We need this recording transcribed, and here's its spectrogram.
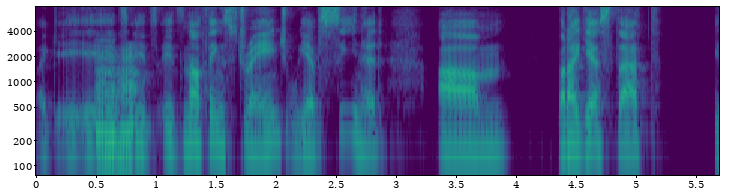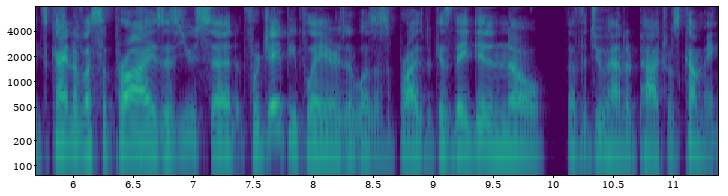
Like i i- it's it's it's nothing strange. We have seen it. Um but i guess that it's kind of a surprise as you said for jp players it was a surprise because they didn't know that the two-handed patch was coming.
